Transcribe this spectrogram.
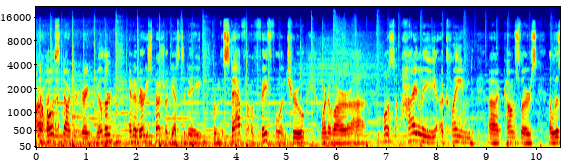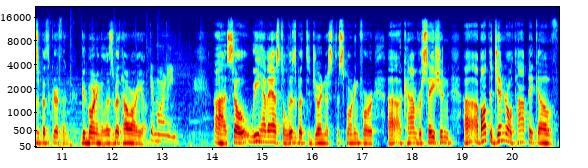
Our host, Dr. Greg Miller, and a very special guest today from the staff of Faithful and True, one of our uh, most highly acclaimed uh, counselors, Elizabeth Griffin. Good morning, Elizabeth. How are you? Good morning. Uh, so, we have asked Elizabeth to join us this morning for uh, a conversation uh, about the general topic of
